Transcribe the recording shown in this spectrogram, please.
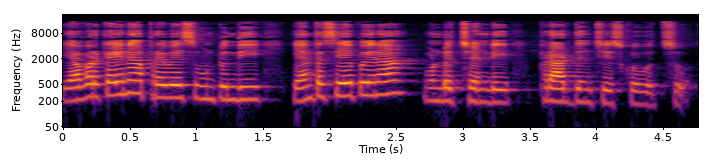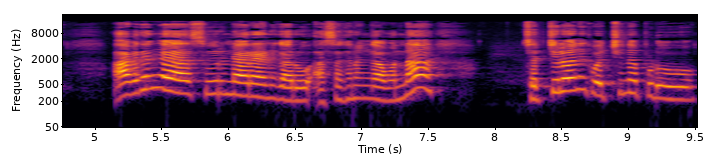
ఎవరికైనా ప్రవేశం ఉంటుంది. ఎంతసేపు అయినా ఉండొచ్చండి. ప్రార్థన చేసుకోవచ్చు. ఆ విధంగా సూర్యనారాయణ గారు అసహనంగా ఉన్నా చర్చిలోనికి వచ్చినప్పుడు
